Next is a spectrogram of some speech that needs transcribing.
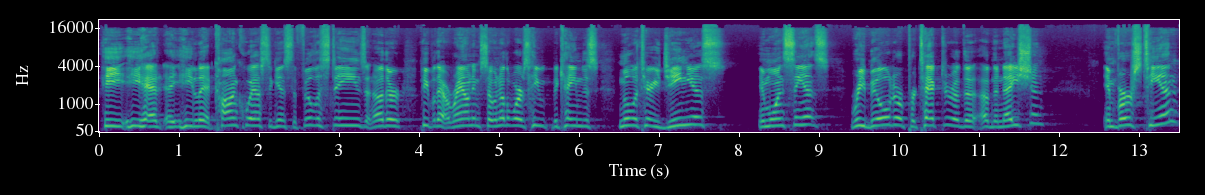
He, he, had, he led conquests against the Philistines and other people that were around him. So, in other words, he became this military genius in one sense, rebuilder, protector of the, of the nation. In verse 10,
